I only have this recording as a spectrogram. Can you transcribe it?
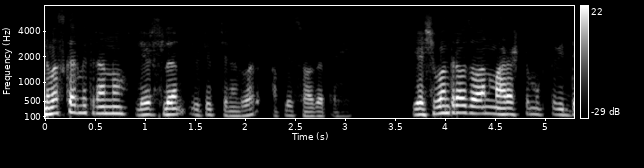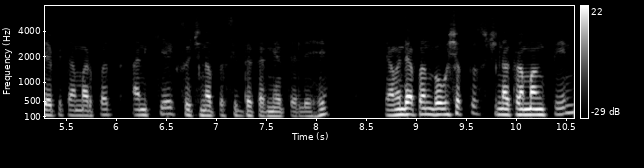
नमस्कार मित्रांनो लेट्स लर्न यूट्यूब चॅनलवर आपले स्वागत आहे. यशवंतराव चव्हाण महाराष्ट्र मुक्त विद्यापीठामार्फत आणखी एक सूचना प्रसिद्ध करण्यात आली आहे. यामध्ये आपण बघू शकतो सूचना क्रमांक तीन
